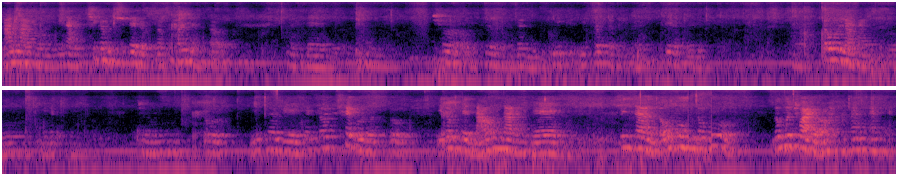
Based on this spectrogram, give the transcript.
안 나고 그냥 지금 시대로서 살면서 이제 이- 있었던 그 기억을 떠올라가지고 이렇게 좀또 인터뷰해서 책으로 또 이렇게 나온다는 게 진짜 너무 너무 너무 좋아요.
